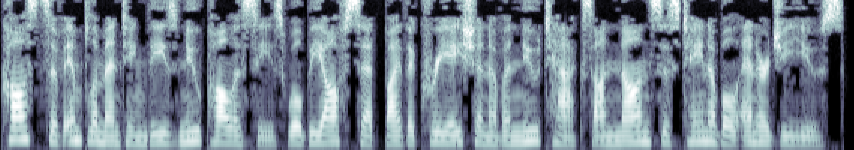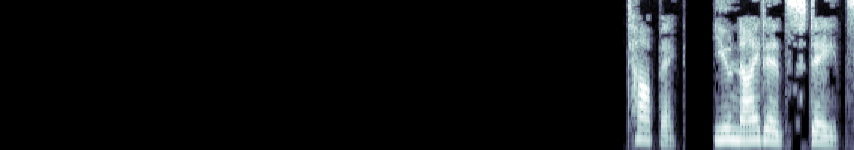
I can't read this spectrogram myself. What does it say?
Costs of implementing these new policies will be offset by the creation of a new tax on non-sustainable energy use. United States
